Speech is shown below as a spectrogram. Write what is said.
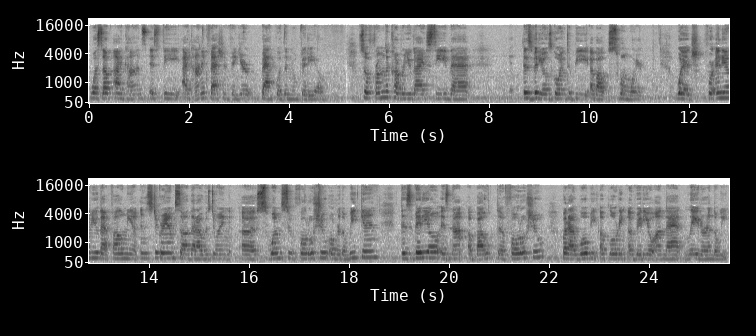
What's up icons? It's the iconic fashion figure back with a new video. So from the cover you guys see that this video is going to be about swimwear which for any of you that follow me on Instagram saw that I was doing a swimsuit photo shoot over the weekend. This video is not about the photo shoot, but I will be uploading a video on that later in the week.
